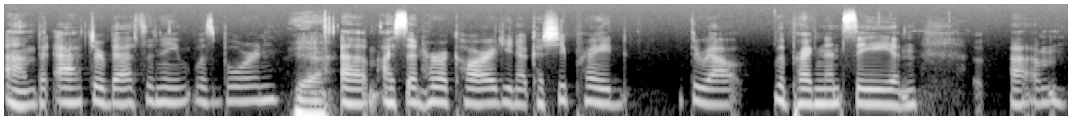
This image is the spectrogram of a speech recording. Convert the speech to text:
um, but after Bethany was born Yeah. um, I sent her a card, you know, because she prayed throughout the pregnancy, and um,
